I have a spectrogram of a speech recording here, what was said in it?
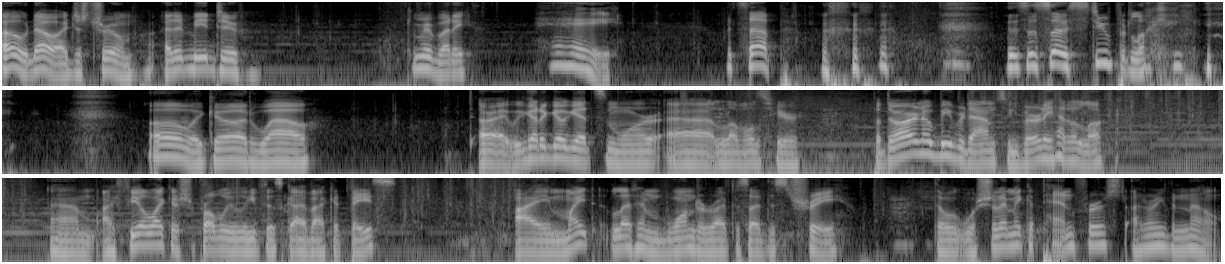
Oh, no, I just threw him. I didn't mean to. Come here, buddy. Hey, what's up? this is so stupid looking. oh my god, wow. Alright, we gotta go get some more uh, levels here. But there are no beaver dams, we've already had a look. Um, I feel like I should probably leave this guy back at base. I might let him wander right beside this tree. Though, well, should I make a pen first? I don't even know.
